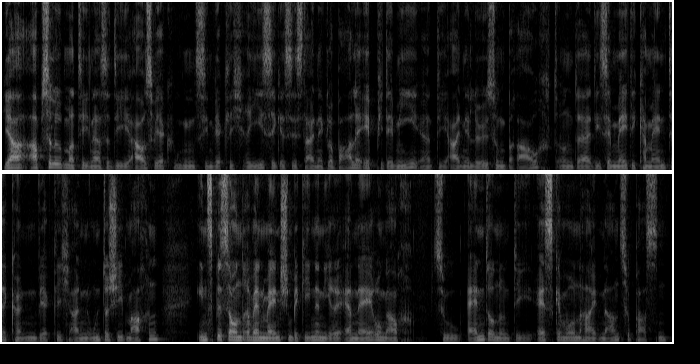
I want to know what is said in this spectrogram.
Ja, absolut, Martina. Also die Auswirkungen sind wirklich riesig. Es ist eine globale Epidemie, die eine Lösung braucht. Und äh, diese Medikamente können wirklich einen Unterschied machen. Insbesondere wenn Menschen beginnen, ihre Ernährung auch zu ändern und die Essgewohnheiten anzupassen.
